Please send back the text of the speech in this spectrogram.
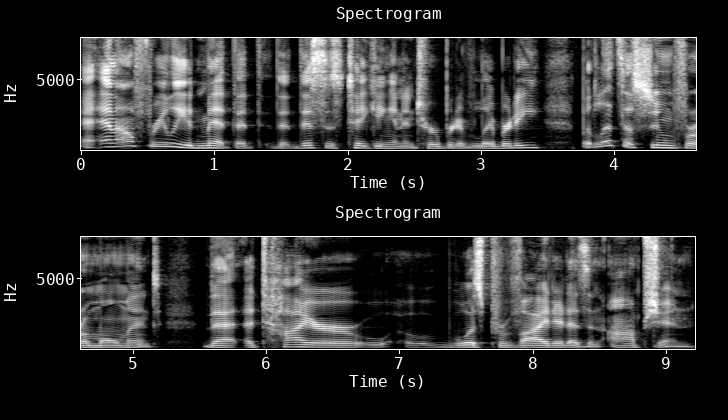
And, I'll freely admit that, that this is taking an interpretive liberty, but let's assume for a moment that attire was provided as an option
